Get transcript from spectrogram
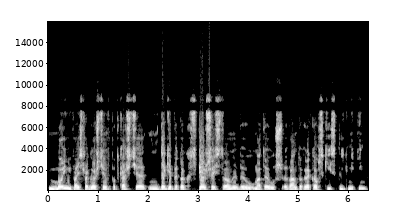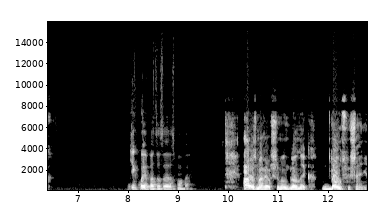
Moim i Państwa gościem w podcaście DGP Talk z pierwszej strony był Mateusz Wantok-Rakowski z Click Meeting. Dziękuję bardzo za rozmowę. A rozmawiał Szymon Glonek. Do usłyszenia.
